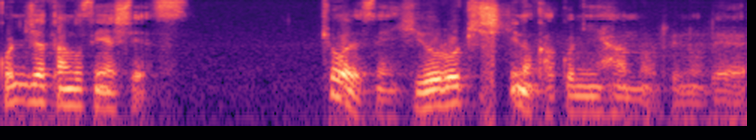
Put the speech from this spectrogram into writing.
こんにちは、単語線やしです。今日はですね、ヒドロキ式の確認反応というので、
